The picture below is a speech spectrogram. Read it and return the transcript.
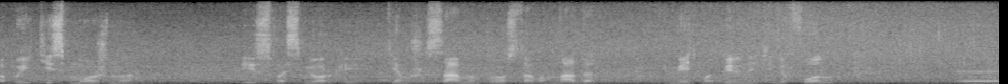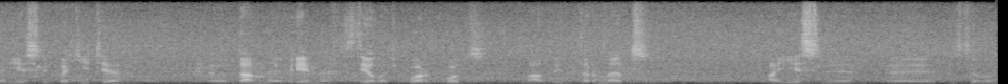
обойтись можно и с восьмеркой тем же самым. Просто вам надо иметь мобильный телефон. Э, Если хотите э, в данное время сделать QR-код, надо интернет. А если э, сделали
